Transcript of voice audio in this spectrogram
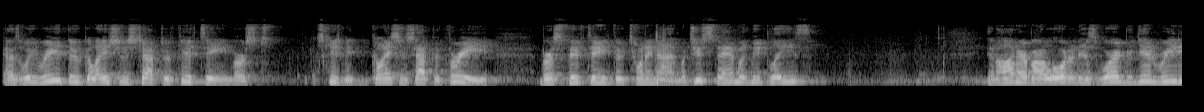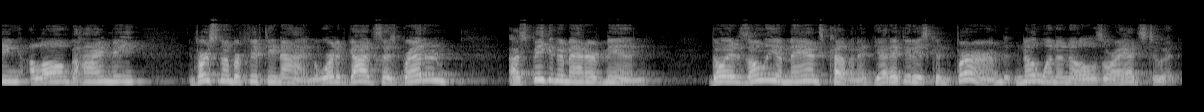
as we read through Galatians chapter 15, verse, excuse me, Galatians chapter 3, verse 15 through 29. Would you stand with me, please? In honor of our Lord and His Word, begin reading along behind me. In verse number 59, the Word of God says, Brethren, I speak in the manner of men. Though it is only a man's covenant, yet if it is confirmed, no one annuls or adds to it.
